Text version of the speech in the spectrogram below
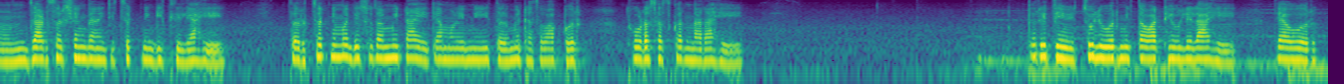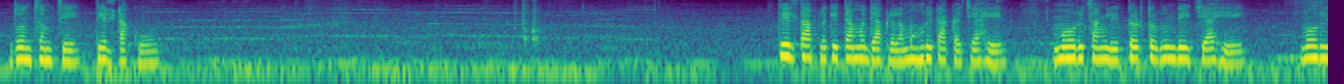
जाडसर शेंगदाण्याची चटणी घेतलेली आहे. तर चटणीमध्ये सुद्धा मीठ आहे त्यामुळे मी इथं मिठाचा वापर थोडासाच करणार आहे. तर इथे चुलीवर मी तवा ठेवलेला आहे त्यावर दोन चमचे तेल टाकू. तेल तापलं की त्यामध्ये आपल्याला मोहरी टाकायची आहे. मोहरी चांगली तडतडून द्यायची आहे. मोहरी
